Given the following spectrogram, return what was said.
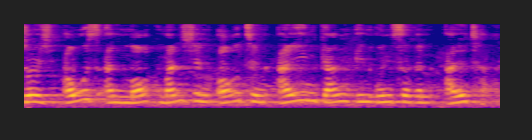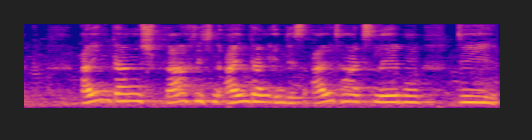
durchaus an manchen Orten Eingang in unseren Alltag. Eingang, sprachlichen Eingang in das Alltagsleben, die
